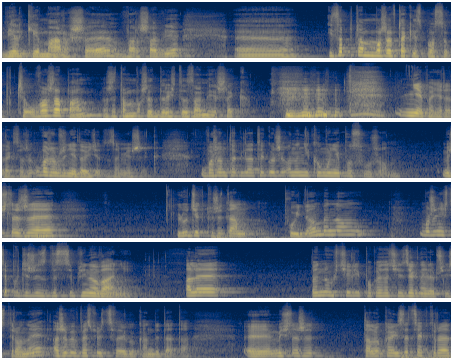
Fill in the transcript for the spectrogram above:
wielkie marsze w Warszawie. E, I zapytam może w taki sposób, czy uważa Pan, że tam może dojść do zamieszek? Nie, panie redaktorze, uważam, że nie dojdzie do zamieszek. Uważam tak dlatego, że one nikomu nie posłużą. Myślę, że ludzie, którzy tam pójdą, będą, może nie chcę powiedzieć, że zdyscyplinowani, ale będą chcieli pokazać się z jak najlepszej strony, ażeby wesprzeć swojego kandydata. E, Myślę, że ta lokalizacja, która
